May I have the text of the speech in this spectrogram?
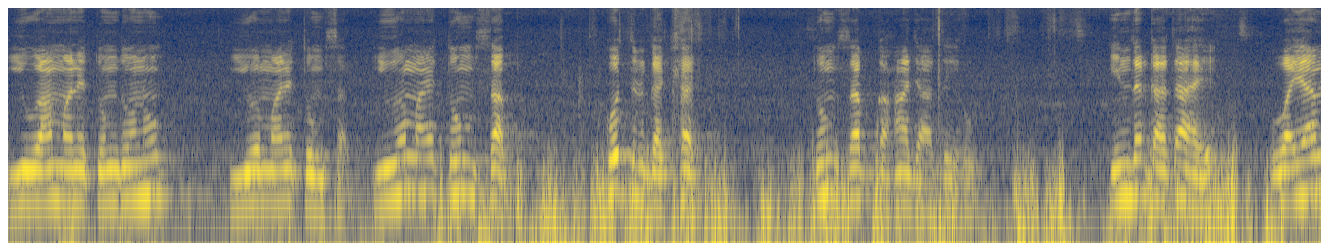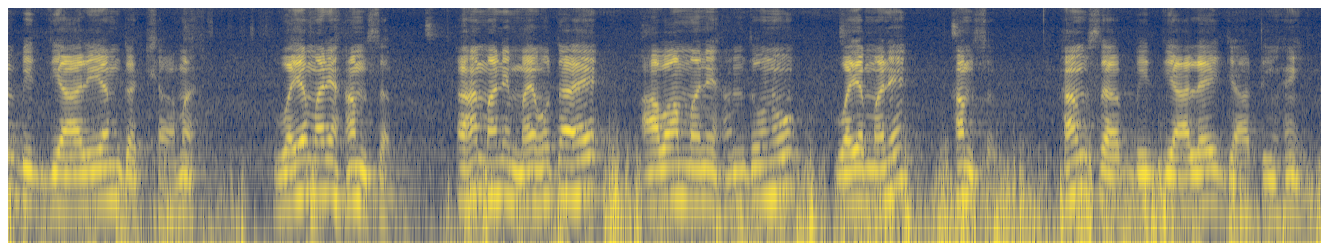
युवाम माने तुम दोनों युवम माने तुम सब। युवम माने तुम सब, कुत्र गच्छत। तुम सब कहाँ जाते हो? इंद्र कहता है, वयम विद्यालयम गच्छामः। वयम माने हम सब। अहम माने मैं होता है, आवाम माने हम दोनों वयम माने हम सब। हम सब विद्यालय जाते हैं।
